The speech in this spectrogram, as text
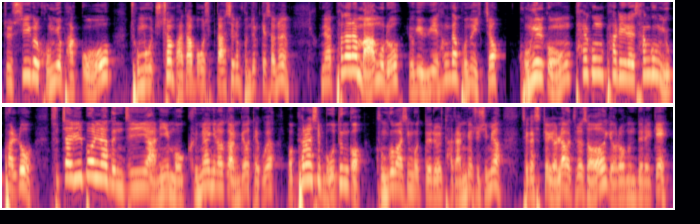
좀 수익을 공유받고 종목을 추천 받아보고 싶다 하시는 분들께서는 그냥 편안한 마음으로 여기 위에 상단 번호 있죠? 010-8081-3068로 숫자 1번이라든지 아니 뭐 금양이라도 남겨도 되고요. 뭐 편하신 모든 거 궁금하신 것들을 다 남겨주시면 제가 직접 연락을 드려서 여러분들에게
